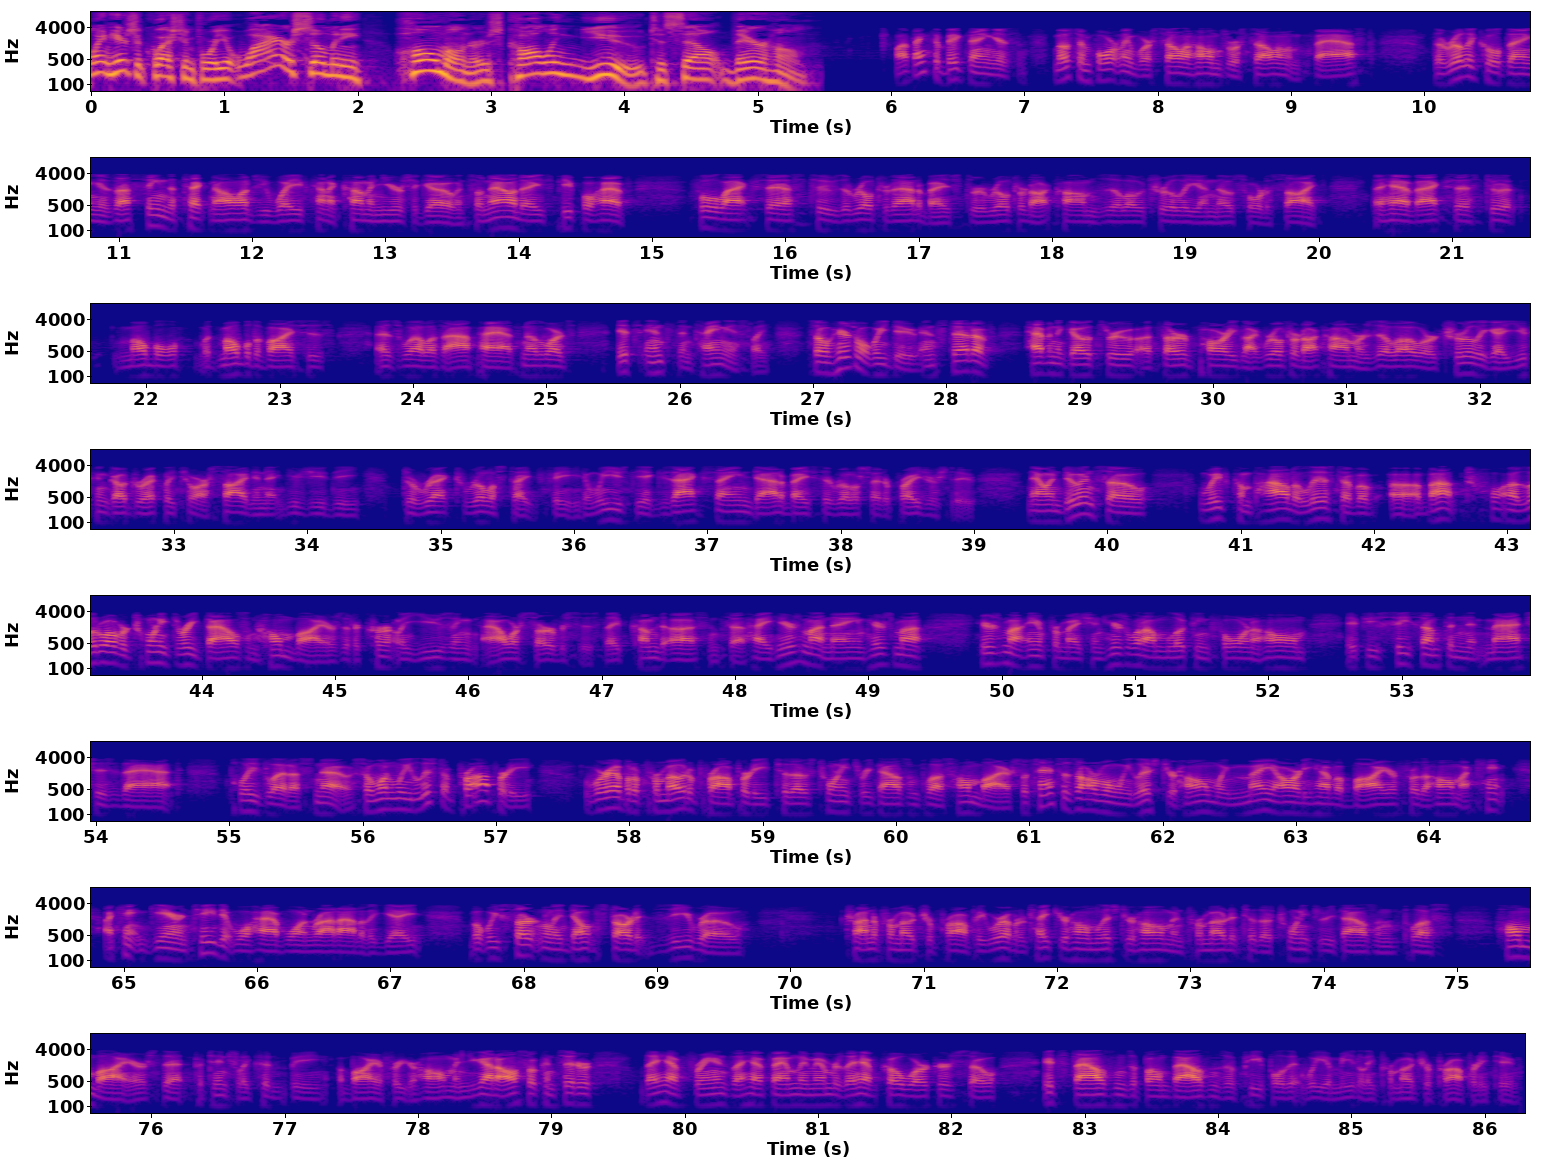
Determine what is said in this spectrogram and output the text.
Wayne, here's a question for you. Why are so many homeowners calling you to sell their home? Well, I think the big thing is, most importantly, we're selling homes, we're selling them fast. The really cool thing is I've seen the technology wave kind of coming years ago, and so nowadays people have full access to the Realtor database through Realtor.com, Zillow, Trulia, and those sort of sites. They have access to it mobile with mobile devices as well as iPads. In other words, it's instantaneously. So here's what we do: instead of having to go through a third party like Realtor.com or Zillow or Trulia, you can go directly to our site, and that gives you the direct real estate feed. And we use the exact same database that real estate appraisers do. Now, in doing so, we've compiled a list of uh, about tw- a little over 23,000 home buyers that are currently using our services. They've come to us and said, "Hey, here's my name, here's my here's my information, here's what I'm looking for in a home. If you see something that matches that, please let us know." So when we list a property, we're able to promote a property to those 23,000 plus home buyers. So chances are when we list your home, we may already have a buyer for the home. I can't I can't guarantee that we'll have one right out of the gate, but we certainly don't start at zero trying to promote your property. We're able to take your home, list your home, and promote it to the 23,000 plus home buyers that potentially could be a buyer for your home. And you got to also consider they have friends, they have family members, they have coworkers. So it's thousands upon thousands of people that we immediately promote your property to.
